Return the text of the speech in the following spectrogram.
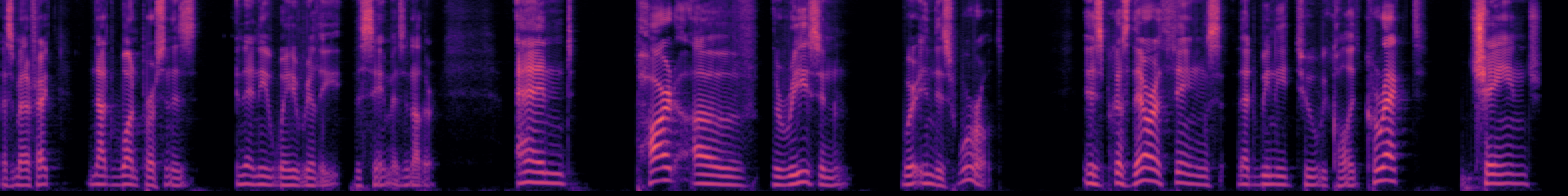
As a matter of fact, not one person is in any way really the same as another. And part of the reason we're in this world is because there are things that we need to, we call it correct, change.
